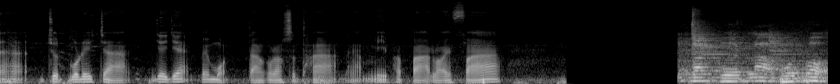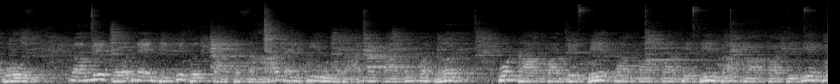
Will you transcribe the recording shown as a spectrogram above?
นะฮะจุดบริจาคเยอะแยะไปหมดตามกำลังศรัทธานะครับมีพระป่าลอยฟ้า งเกิดลาภผลพ่อพูนความได้ผลในสิ่งที่พึงปรารถนาในที่ลูกหลานในการทั้งหมดเถิดพุทธาปฏิทิธรรมาปฏิทิสังฆาปฏิทิโล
